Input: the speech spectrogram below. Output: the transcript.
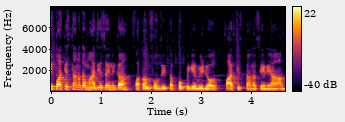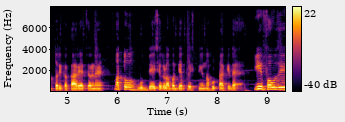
ಈ ಪಾಕಿಸ್ತಾನದ ಮಾಜಿ ಸೈನಿಕ ಫತಾನ್ ಫೌಜಿ ತಪ್ಪೊಪ್ಪಿಗೆ ವಿಡಿಯೋ, ಪಾಕಿಸ್ತಾನ ಸೇನೆಯ ಆಂತರಿಕ ಕಾರ್ಯಾಚರಣೆ ಮತ್ತು ಉದ್ದೇಶಗಳ ಬಗ್ಗೆ ಪ್ರಶ್ನೆಯನ್ನು ಹುಟ್ಟಾಕಿದೆ. ಈ ಫೌಜಿ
